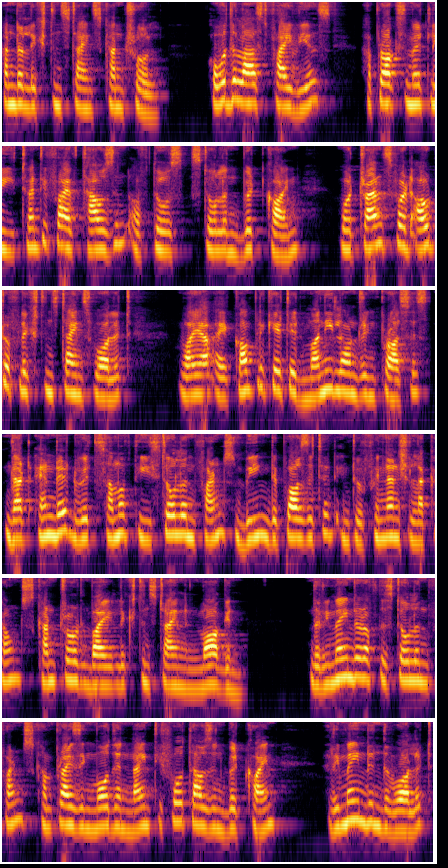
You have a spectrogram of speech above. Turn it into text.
under Lichtenstein's control. Over the last five years, approximately 25,000 of those stolen Bitcoin were transferred out of Lichtenstein's wallet via a complicated money laundering process that ended with some of the stolen funds being deposited into financial accounts controlled by Lichtenstein and Morgan. The remainder of the stolen funds, comprising more than 94,000 Bitcoin, remained in the wallet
